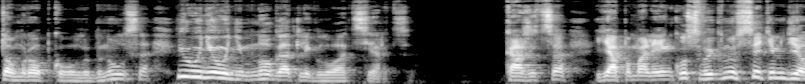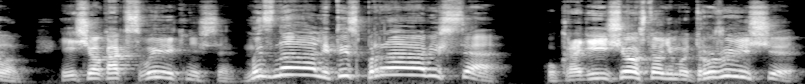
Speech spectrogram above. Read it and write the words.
Том робко улыбнулся, и у него немного отлегло от сердца. «Кажется, я помаленьку свыкнусь с этим делом. Еще как свыкнешься! Мы знали, ты справишься! Укради еще что-нибудь, дружище!»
